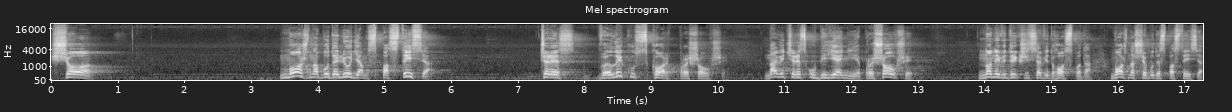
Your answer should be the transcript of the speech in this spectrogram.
що можна буде людям спастися через велику скорбь пройшовши, навіть через убієння пройшовши, но не відрікшися від Господа, можна ще буде спастися,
